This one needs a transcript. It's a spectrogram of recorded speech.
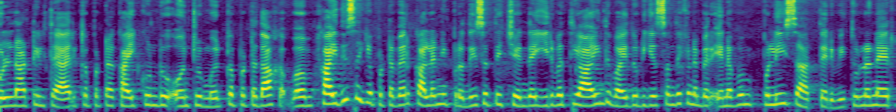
உள்நாட்டில் தயாரிக்கப்பட்ட கைக்குண்டு ஒன்று மீட்கப்பட்டதாகவும் கைது செய்யப்பட்டவர் கல்லணி பிரதேசத்தைச் சேர்ந்த இருபத்தி ஐந்து வயதுடைய சந்தேக நபர் எனவும் போலீசார் தெரிவித்துள்ளனர்.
